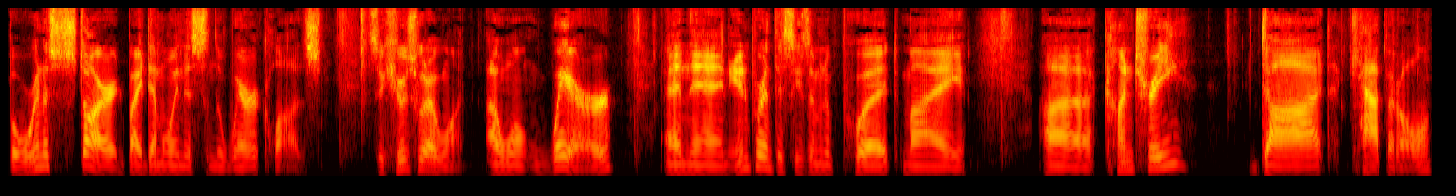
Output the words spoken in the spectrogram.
but we're going to start by demoing this in the where clause. So here's what I want. I want where, and then in parentheses, I'm going to put my uh, country dot capital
